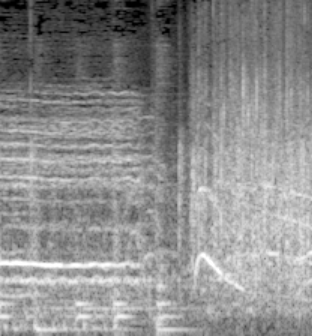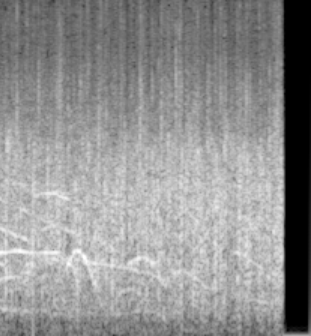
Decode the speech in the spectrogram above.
Amen.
